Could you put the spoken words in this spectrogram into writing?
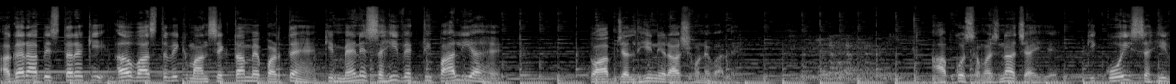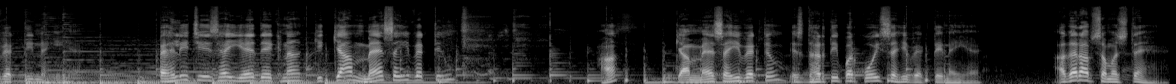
अगर आप इस तरह की अवास्तविक मानसिकता में पड़ते हैं कि मैंने सही व्यक्ति पा लिया है तो आप जल्द ही निराश होने वाले हैं। आपको समझना चाहिए कि कोई सही व्यक्ति नहीं है। पहली चीज़ है यह देखना कि क्या मैं सही व्यक्ति हूँ? हाँ? क्या मैं सही व्यक्ति हूँ? इस धरती पर कोई सही व्यक्ति नहीं है। अगर आप समझते हैं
